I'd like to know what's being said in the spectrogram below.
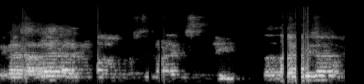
एका चांगल्या कार्यक्रमाला उपस्थित राहण्याची संधी रत्नागिरीच्या पोलीस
